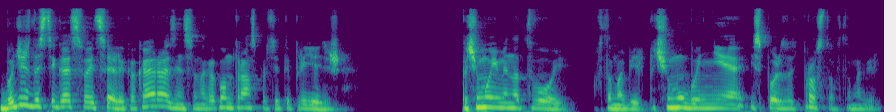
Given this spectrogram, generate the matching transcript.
Будешь достигать своей цели. Какая разница, на каком транспорте ты приедешь? Почему именно твой автомобиль? Почему бы не использовать просто автомобиль?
